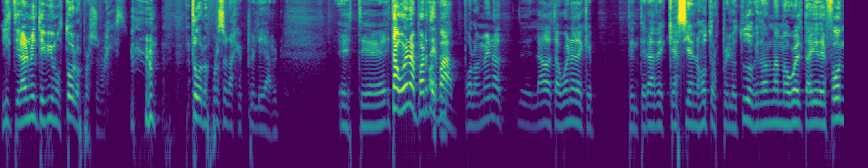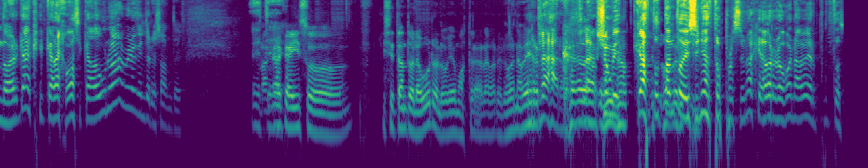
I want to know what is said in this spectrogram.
literalmente vimos todos los personajes. todos los personajes pelearon. Este, está bueno, aparte, va, por lo menos el lado está bueno de que te enterás de qué hacían los otros pelotudos que están dando vuelta ahí de fondo. A ver ¿qué- qué carajo hace cada uno. Ah, mira qué interesante. Este, Mangaka hizo, hice tanto laburo, lo voy a mostrar ahora. Lo van a ver. Claro, claro, yo me gasto tanto diseñando estos personajes, ahora los van a ver, putos.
